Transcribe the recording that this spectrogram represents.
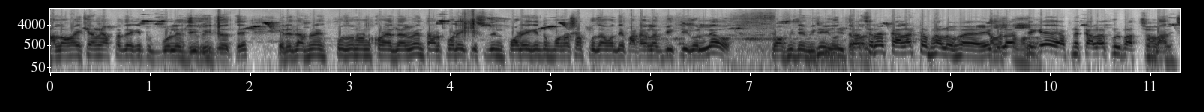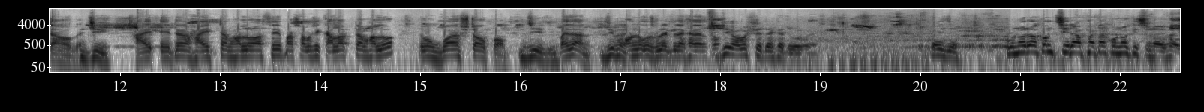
ভালো হয় কি আমি আপনাদেরকে একটু বলে দিই ভিডিওতে। এটাতে আপনি প্রজনন করাই দেবেন তারপরে কিছুদিন পরে কিন্তু মনসা পূজার মধ্যে পাঠাগুলো বিক্রি করলেও প্রফিটে বিক্রি করতে পারবেন। তাছাড়া কালারটা ভালো ভাই। এগুলা থেকে আপনি কালারফুল বাচ্চা হবে। বাচ্চা হবে। জি। হাইট এটার হাইটটা ভালো আছে পাশাপাশি কালারটা ভালো এবং বয়সটাও কম। জি জি। ভাইজান জি ভাই। অন্য কোষগুলো একটু দেখা দেন তো। জি অবশ্যই দেখে দেবো ভাই। এই যে কোনো রকম চিরা ফাটা কোনো কিছু নয় ভাই।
